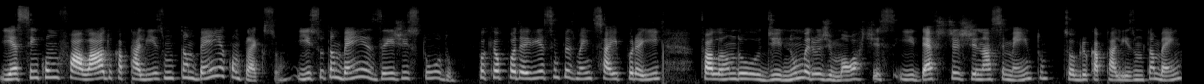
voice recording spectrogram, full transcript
E assim como falar do capitalismo também é complexo, e isso também exige estudo, porque eu poderia simplesmente sair por aí falando de números de mortes e déficits de nascimento sobre o capitalismo também,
